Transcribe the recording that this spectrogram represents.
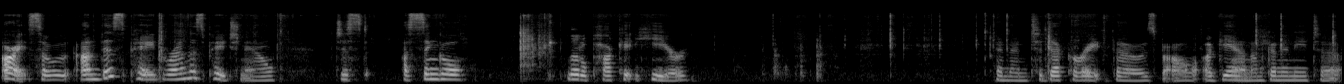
All right, so on this page, we're on this page now, just a single little pocket here. And then to decorate those, but I'll, again, I'm going to need to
